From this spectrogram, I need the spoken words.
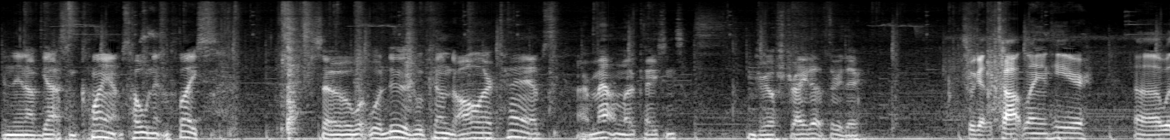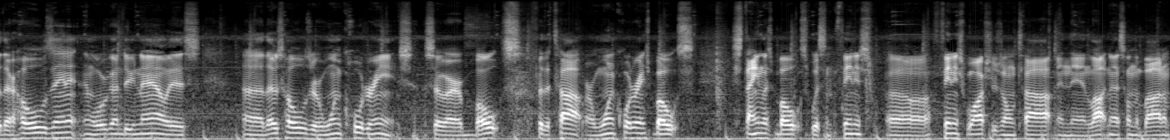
and then I've got some clamps holding it in place. So what we'll do is we'll come to all our tabs, our mounting locations, and drill straight up through there. So we got the top laying here uh, with our holes in it, and what we're gonna do now is uh, those holes are one quarter inch. So our bolts for the top are one quarter inch bolts, stainless bolts with some finish uh, finish washers on top and then lock nuts on the bottom.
